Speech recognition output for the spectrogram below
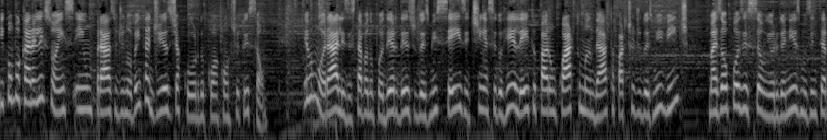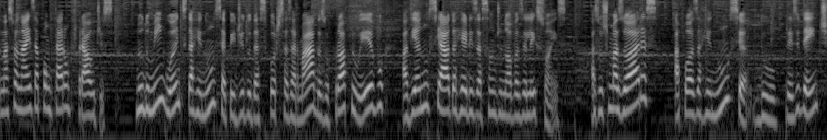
e convocar eleições em um prazo de 90 dias, de acordo com a Constituição. Evo Morales estava no poder desde 2006 e tinha sido reeleito para um quarto mandato a partir de 2020, mas a oposição e organismos internacionais apontaram fraudes. No domingo, antes da renúncia a pedido das Forças Armadas, o próprio Evo havia anunciado a realização de novas eleições. As últimas horas, após a renúncia do presidente,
